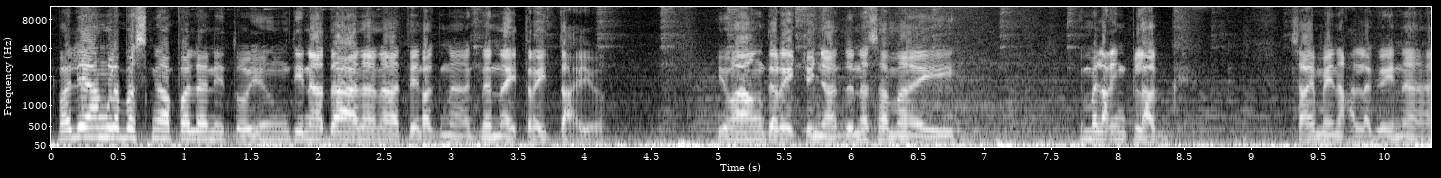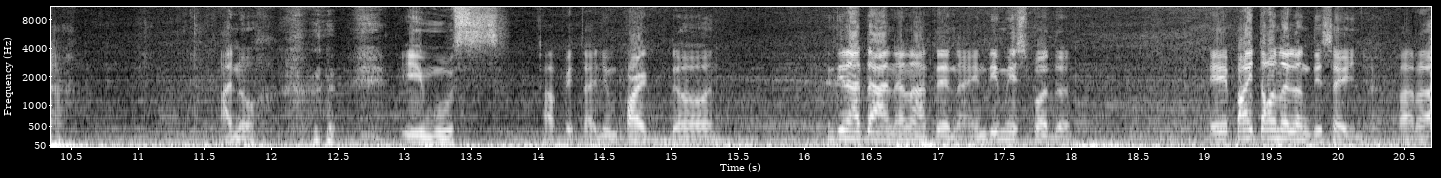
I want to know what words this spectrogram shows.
Bali ang labas nga pala nito, yung dinadaanan natin pag nagna-night ride tayo. Yung ang diretso niya, doon na sa may yung malaking plug. Sa may nakalagay na ano, Imus Capital. Yung park doon. Yung dinadaanan natin ha, hindi mismo doon. Eh, pakita ko na lang design niya para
